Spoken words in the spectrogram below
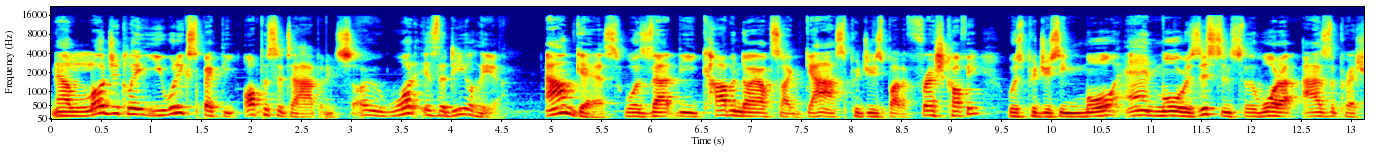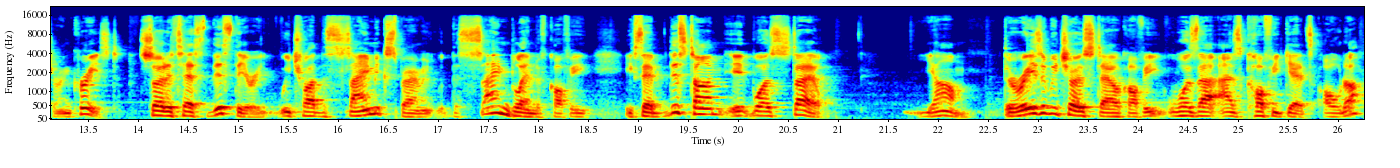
Now logically, you would expect the opposite to happen. So what is the deal here? Our guess was that the carbon dioxide gas produced by the fresh coffee was producing more and more resistance to the water as the pressure increased. So to test this theory, we tried the same experiment with the same blend of coffee, except this time it was stale. Yum. The reason we chose stale coffee was that as coffee gets older,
